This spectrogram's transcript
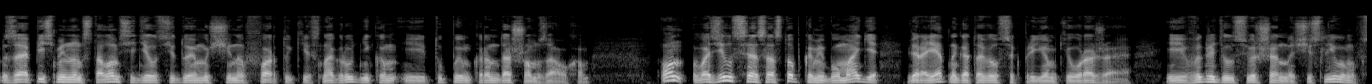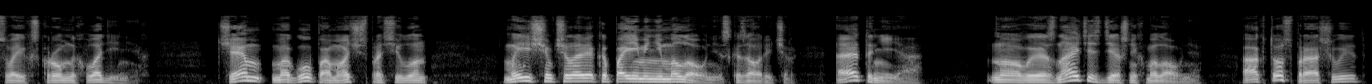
За письменным столом сидел седой мужчина в фартуке с нагрудником и тупым карандашом за ухом. Он возился со стопками бумаги, вероятно, готовился к приемке урожая – и выглядел совершенно счастливым в своих скромных владениях. «Чем могу помочь?» — спросил он. «Мы ищем человека по имени Мэлоуни», — сказал Ричард. «Это не я». «Но вы знаете здешних Мэлоуни?» «А кто спрашивает?»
